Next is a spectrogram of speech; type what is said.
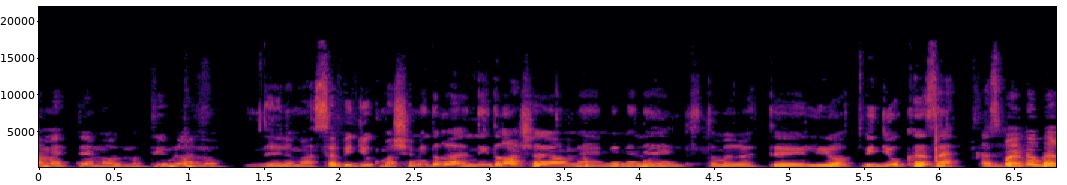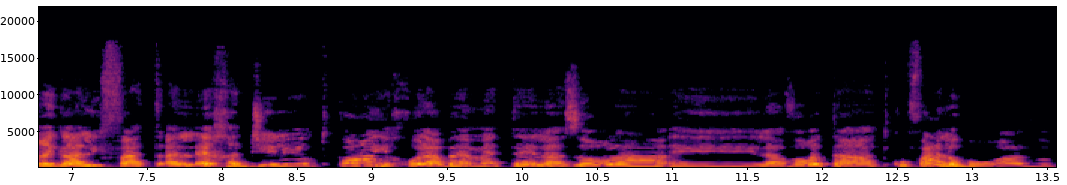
באמת מאוד מתאים לנו. זה למעשה בדיוק מה שנדרש היום ממנהל, זאת אומרת להיות בדיוק כזה. אז בואי נדבר רגע על יפעת, על איך אג'יליות פה יכולה באמת לעזור לה לעבור את התקופה הלא ברורה הזאת.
